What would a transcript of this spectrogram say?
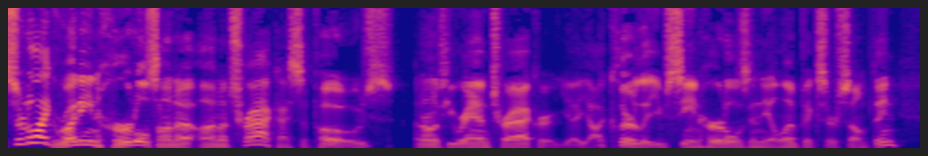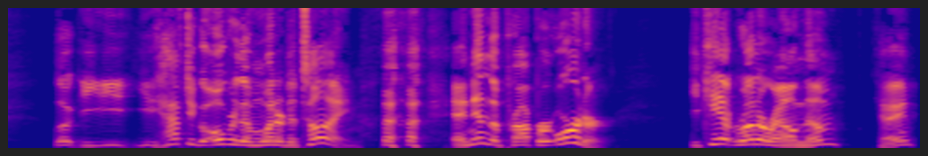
it's sort of like running hurdles on a on a track, I suppose. I don't know if you ran track or yeah, clearly you've seen hurdles in the Olympics or something. Look, you, you have to go over them one at a time and in the proper order. You can't run around them. Okay.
